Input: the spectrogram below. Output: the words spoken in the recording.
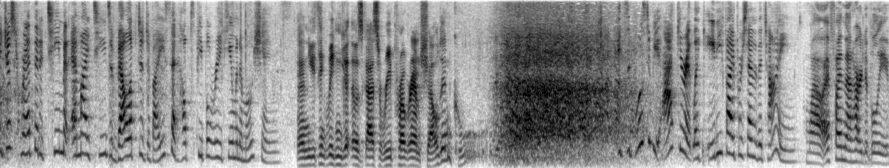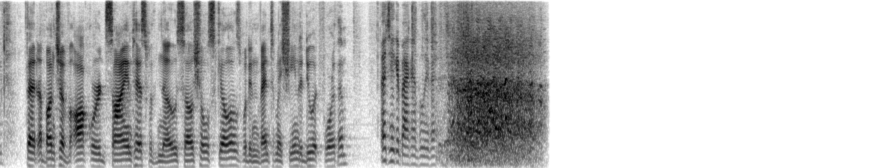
I just read that a team at MIT developed a device that helps people read human emotions. And you think we can get those guys to reprogram Sheldon? Cool. It's supposed to be accurate like 85% of the time. Wow, I find that hard to believe. That a bunch of awkward scientists with no social skills would invent a machine to do it for them? I take it back, I believe it.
